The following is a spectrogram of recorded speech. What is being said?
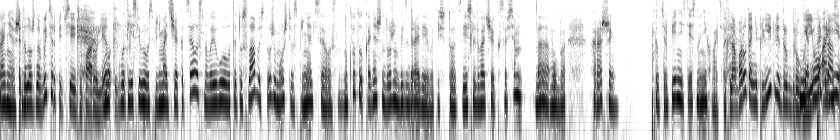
Конечно. Это нужно вытерпеть все эти пару лет. Ну, вот если вы воспринимаете человека целостно, вы его вот эту слабость тоже можете воспринять целостно. Но кто-то, конечно, должен быть здоровее в этой ситуации. Если два человека совсем, да, оба хороши, то терпения, естественно, не хватит. Так наоборот, они прилипли друг к другу, Нет, им ну, прекрасно. Они,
